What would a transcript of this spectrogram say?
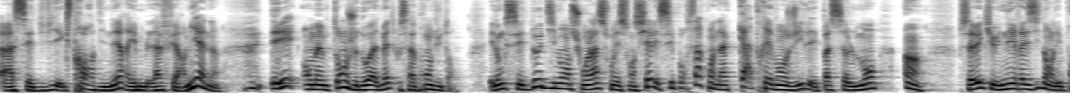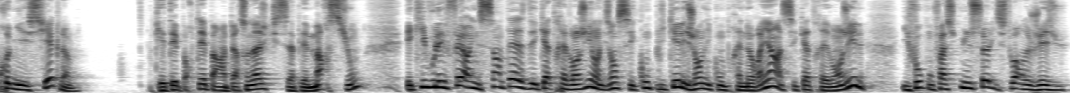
à cette vie extraordinaire et la faire mienne. Et en même temps, je dois admettre que ça prend du temps. Et donc ces deux dimensions-là sont essentielles et c'est pour ça qu'on a quatre évangiles et pas seulement un. Vous savez qu'il y a une hérésie dans les premiers siècles qui était portée par un personnage qui s'appelait Marcion et qui voulait faire une synthèse des quatre évangiles en disant c'est compliqué, les gens n'y comprennent rien à ces quatre évangiles, il faut qu'on fasse une seule histoire de Jésus.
